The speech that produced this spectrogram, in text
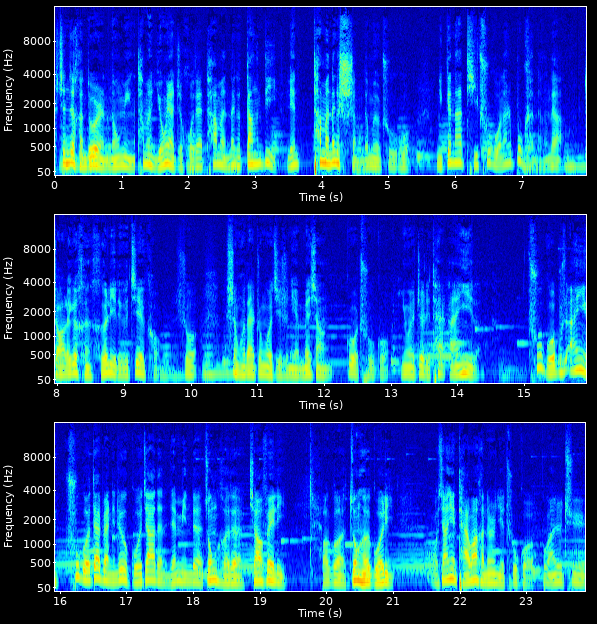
甚至很多人，农民，他们永远只活在他们那个当地，连他们那个省都没有出过。你跟他提出国，那是不可能的。找了一个很合理的一个借口，说生活在中国几十年，没想过出国，因为这里太安逸了。出国不是安逸，出国代表你这个国家的人民的综合的消费力，包括综合国力。我相信台湾很多人也出国，不管是去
